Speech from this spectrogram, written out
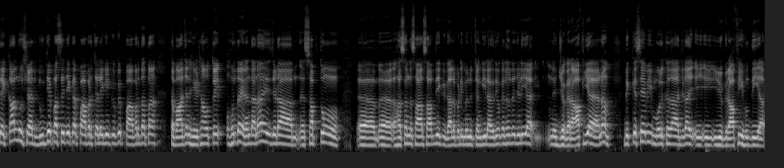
ਤੇ ਕੱਲ ਨੂੰ ਸ਼ਾਇਦ ਦੂਜੇ ਪਾਸੇ ਜੇਕਰ ਪਾਵਰ ਚਲੇ ਗਈ ਕਿਉਂਕਿ ਪਾਵਰ ਦਾ ਤਾਂ ਤਵਾਜ਼ਨ ਹੇਠਾਂ ਉੱਤੇ ਹੁੰਦਾ ਹੀ ਰਹਿੰਦਾ ਨਾ ਇਹ ਜਿਹੜਾ ਸਭ ਤੋਂ ਹਸਨ ਨਸਾਰ ਸਾਹਿਬ ਦੀ ਇੱਕ ਗੱਲ ਬੜੀ ਮੈਨੂੰ ਚੰਗੀ ਲੱਗਦੀ ਉਹ ਕਹਿੰਦੇ ਹੁੰਦੇ ਜਿਹੜੀ ਆ ਜਗਰਾਫੀਆ ਆ ਨਾ, ਵੀ ਕਿਸੇ ਵੀ ਮੁਲਕ ਦਾ ਜਿਹੜਾ ਜੀਓਗ੍ਰਾਫੀ ਹੁੰਦੀ ਆ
